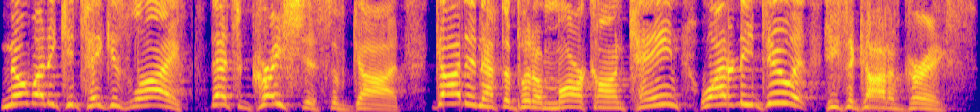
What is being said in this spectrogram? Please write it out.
Nobody could take his life. That's gracious of God. God didn't have to put a mark on Cain. Why did he do it? He's a God of grace.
